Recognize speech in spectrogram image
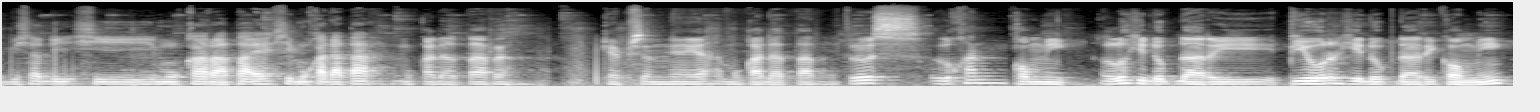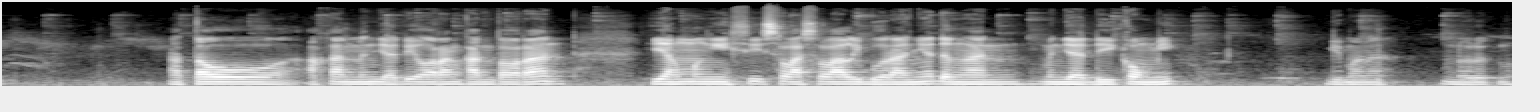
Bisa di si muka rata eh si muka datar. muka datar captionnya ya muka datar. Terus lu kan komik. Lu hidup dari pure hidup dari komik atau akan menjadi orang kantoran yang mengisi sela-sela liburannya dengan menjadi komik? Gimana menurut lu?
